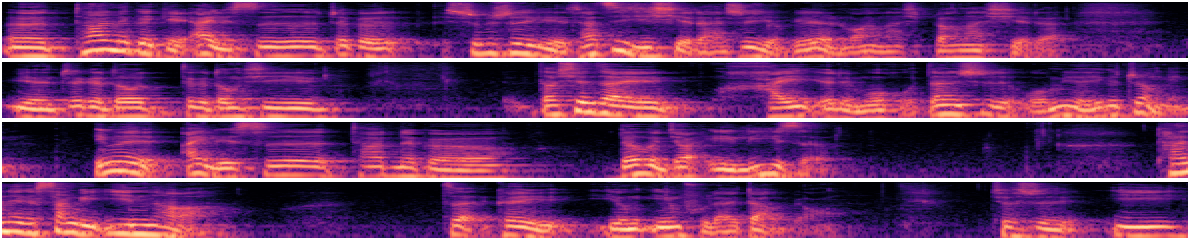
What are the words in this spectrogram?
呃，他那个给爱丽丝这个是不是也他自己写的，还是有别人帮他帮他写的？也这个都这个东西到现在还有点模糊。但是我们有一个证明，因为爱丽丝她那个德文叫 Elisa，她那个三个音哈，在可以用音符来代表，就是 E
